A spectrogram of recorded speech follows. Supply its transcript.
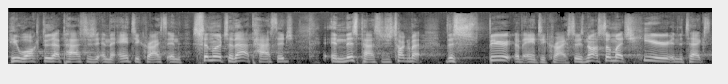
he walked through that passage and the Antichrist. And similar to that passage, in this passage, he's talking about the spirit of Antichrist. So he's not so much here in the text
